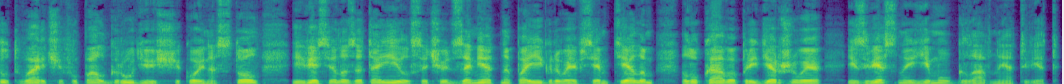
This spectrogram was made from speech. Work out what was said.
Тут Варичев упал грудью и щекой на стол и весело затаился, чуть заметно поигрывая всем телом, лукаво придерживая известный ему главный ответ.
